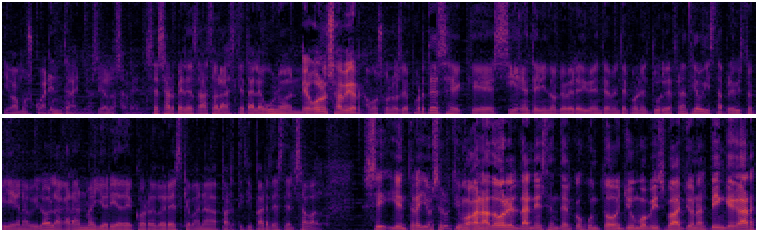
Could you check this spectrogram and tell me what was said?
Llevamos 40 años, ya lo saben. César Pérez Gazolas, ¿qué tal, Egunon? Egunon, Xavier. Vamos con los deportes eh, que siguen teniendo que ver, evidentemente, con el Tour de Francia. Hoy está previsto que lleguen a Bilbao la gran mayoría de corredores que van a participar desde el sábado. Sí, y entre ellos el último ganador, el danés del conjunto Jumbo Visma, Jonas Vingegaard. En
